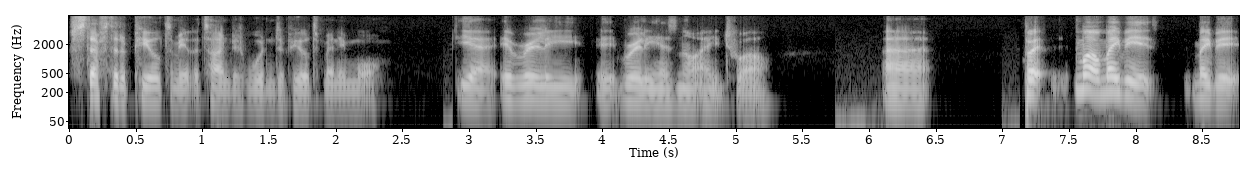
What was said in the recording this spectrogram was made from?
stuff that appealed to me at the time just wouldn't appeal to me anymore. Yeah, it really, it really has not aged well. Uh, but well, maybe it, maybe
